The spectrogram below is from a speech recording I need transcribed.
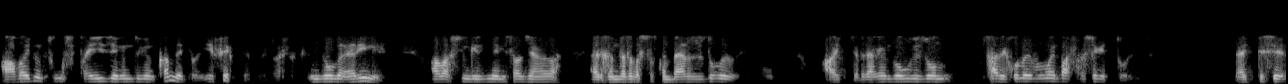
Абайдың тұңғыш поэзия деген қандай бір эффект енді ол әрине алаштың кезінде мысалы жаңағы әлихандар бастатқан бәрі жүрді ғой. Айтты бірақ енді ол кезде ол тарих олай болмай басқаша кетті ғой. Әйтпесе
